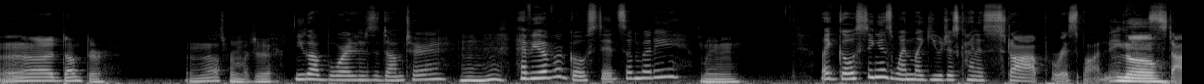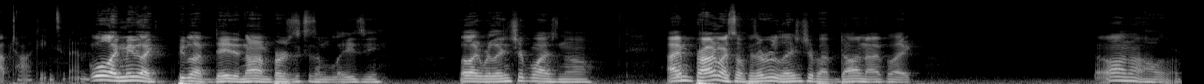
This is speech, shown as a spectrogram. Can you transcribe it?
And I dumped her, and that's pretty much it. You got bored and just dumped her. Mm-hmm. Have you ever ghosted somebody? What do you mean? Like ghosting is when like you just kind of stop responding. No. and stop talking to them. Well, like maybe like people I've dated, not on purpose, because I'm lazy. But like relationship wise, no. I'm proud of myself because every relationship I've done, I've like. Oh, not all of them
